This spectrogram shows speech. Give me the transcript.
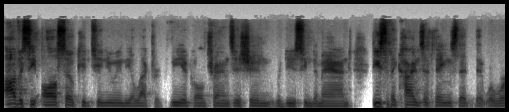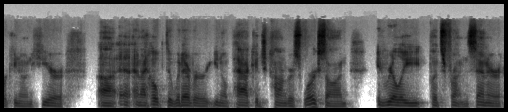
Obviously, also continuing the electric vehicle transition, reducing demand. These are the kinds of things that that we're working on here. Uh, and, and, I hope that whatever you know package Congress works on, it really puts front and center.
